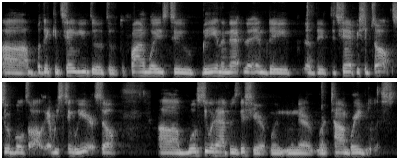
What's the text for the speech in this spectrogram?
um, but they continue to, to, to find ways to be in the net in the the, the championship talk, the Super Bowl talk every single year. So um, we'll see what happens this year when when they're we're Tom Brady-less.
